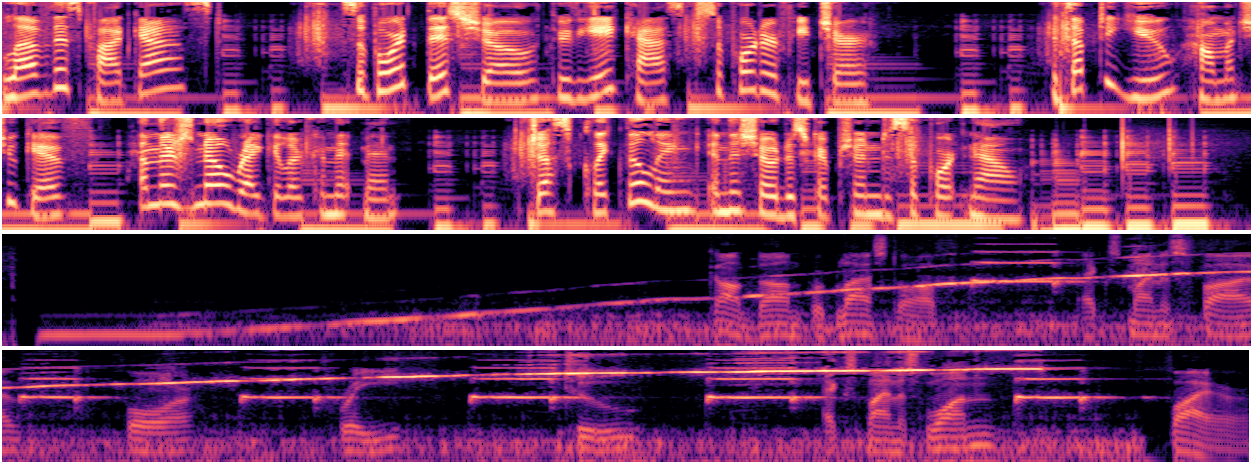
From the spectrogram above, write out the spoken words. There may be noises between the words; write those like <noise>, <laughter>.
Love this podcast? Support this show through the ACAST supporter feature. It's up to you how much you give, and there's no regular commitment. Just click the link in the show description to support now. Countdown for blast off. X minus five, four, three, two, X minus one, fire.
